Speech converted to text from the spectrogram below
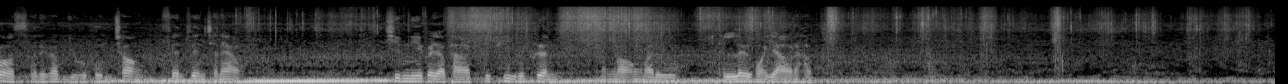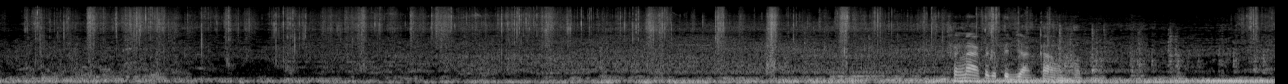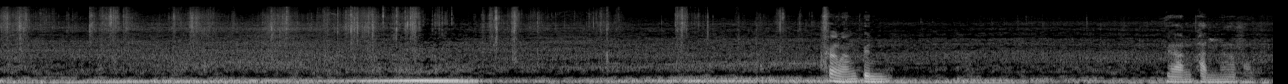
ก็สวัสดีครับอยู่กับผมช่องเฟนเฟนชาแนลคลิปนี้ก็จะพาพี่ๆเพื่อนๆน้องๆมาดูเทรลเลอร์หัวยาวนะครับ ข้างหน้าก็จะเป็นยางเก่านะครับ ข้างหลังเป็นยางพันนะครับผม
